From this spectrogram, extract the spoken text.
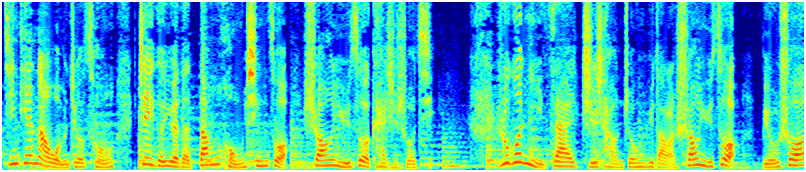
今天呢，我们就从这个月的当红星座双鱼座开始说起。如果你在职场中遇到了双鱼座，比如说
